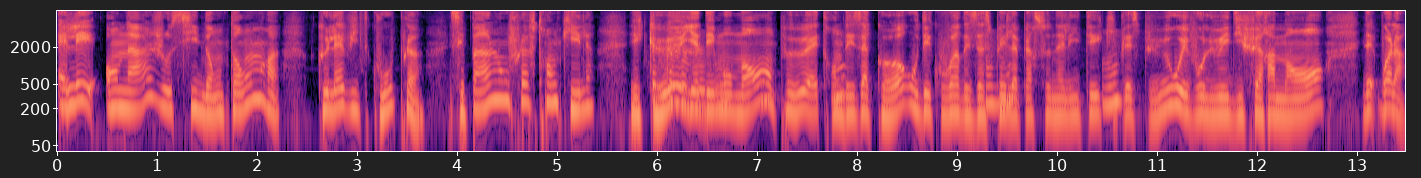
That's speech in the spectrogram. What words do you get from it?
elle est en âge aussi d'entendre que la vie de couple, c'est pas un long fleuve tranquille et qu'il y a des moments on peut être en Mmh. désaccord ou découvrir des aspects Mhm. de la personnalité qui Mhm. plaisent plus ou évoluer différemment. Voilà.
